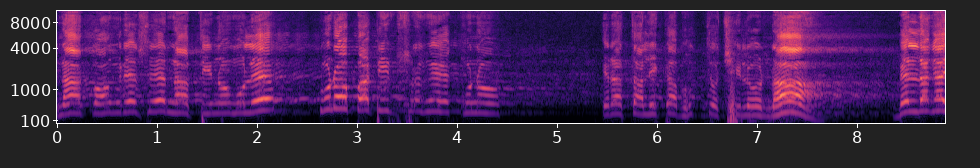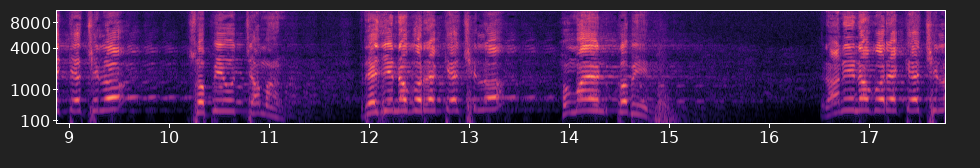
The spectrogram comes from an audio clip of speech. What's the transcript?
না কংগ্রেসে, না তৃণমূলে, কোনো পার্টির সঙ্গে কোনো এরা তালিকাভুক্ত ছিল না। বেলডাঙ্গায় কে ছিল? শফিউজ্জামান। রেজিনগরে কে ছিল? হুমায়ুন কবির। রানীনগরে কে ছিল?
